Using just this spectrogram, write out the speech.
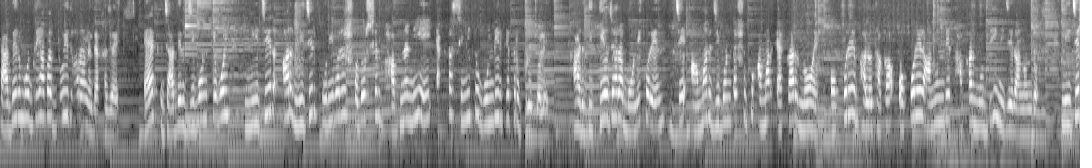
তাদের মধ্যে আবার দুই ধরনের দেখা যায়। এক, যাদের জীবন কেবল নিজের আর নিজের পরিবারের সদস্যের ভাবনা নিয়েই একটা সীমিত গণ্ডির ভেতর ঘুরে চলে। আর দ্বিতীয়, যারা মনে করেন যে আমার জীবনটা শুধু আমার একার নয়, অপরের ভালো থাকা, অপরের আনন্দে থাকার মধ্যেই নিজের আনন্দ, নিজের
